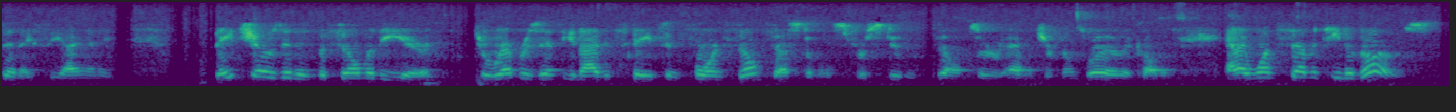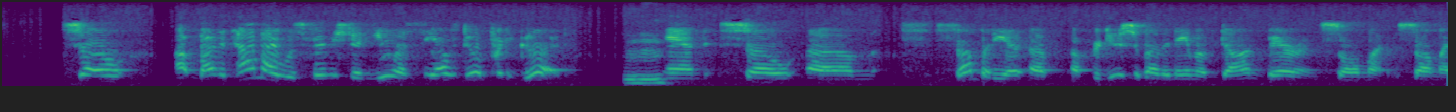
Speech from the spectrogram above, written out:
CINE, C-I-N-E. They chose it as the film of the year to represent the United States in foreign film festivals for student films or amateur films, whatever they call it. And I won 17 of those. So uh, by the time I was finished at USC, I was doing pretty good. Mm-hmm. And so um, somebody, a, a, a producer by the name of Don Barron, saw my saw my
